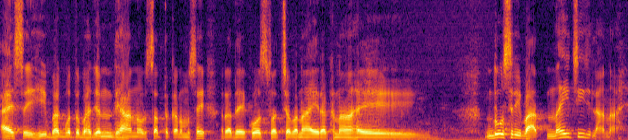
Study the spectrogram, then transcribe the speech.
ऐसे ही भगवत भजन, ध्यान और सत्कर्म से हृदय को स्वच्छ बनाए रखना है। दूसरी बात, नई चीज़ लाना है।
